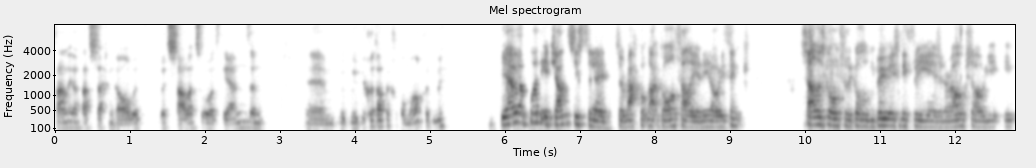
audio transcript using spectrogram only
finally got that second goal with with Salah towards the end, and um, we, we could have a couple more, couldn't we? Yeah, we had plenty of chances to to wrap up that goal tally, and you know you think Salah's going for the golden boot, isn't he, three years in a row? So you, you,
